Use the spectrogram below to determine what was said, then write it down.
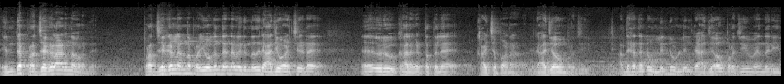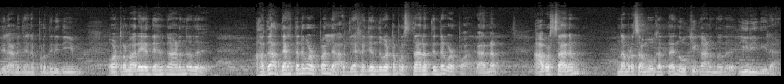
എന്റെ പ്രജകളാണെന്ന് പറഞ്ഞ്. പ്രജകൾ എന്ന പ്രയോഗം തന്നെ വരുന്നത് രാജവാഴ്ചയുടെ ഒരു കാലഘട്ടത്തിലെ കാഴ്ചപ്പാടാണ്. രാജാവും പ്രജയും. അദ്ദേഹത്തിന്റെ ഉള്ളിന്റെ ഉള്ളിൽ രാജാവും പ്രജയും എന്ന രീതിയിലാണ് ജനപ്രതിനിധിയും വോട്ടർമാരെ അദ്ദേഹം കാണുന്നത്. അത് അദ്ദേഹത്തിന്റെ കുഴപ്പമല്ല. അദ്ദേഹം ചെന്നുപെട്ട പ്രസ്ഥാനത്തിന്റെ കുഴപ്പമാണ്. കാരണം ആ പ്രസ്ഥാനം നമ്മുടെ സമൂഹത്തെ നോക്കിക്കാണുന്നത് ഈ രീതിയിലാണ്.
